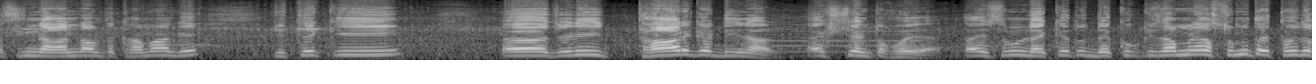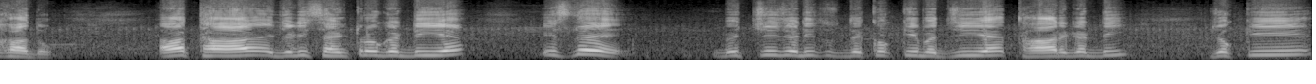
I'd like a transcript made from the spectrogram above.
ਅਸੀਂ ਨਾਲ ਨਾਲ ਦਿਖਾਵਾਂਗੇ, ਜਿੱਥੇ ਕਿ ਜਿਹੜੀ ਥਾਰ ਗੱਡੀ ਨਾਲ ਐਕਸੀਡੈਂਟ ਹੋਇਆ ਤਾਂ ਇਸ ਨੂੰ ਲੈ ਕੇ ਤੁਸੀਂ ਦੇਖੋ ਕਿ ਸਾਹਮਣੇ ਸੁਮਿਤ, ਇੱਥੋਂ ਹੀ ਦਿਖਾ ਦਿਓ। ਆ ਥਾਰ ਜਿਹੜੀ ਸੈਂਟਰੋ ਗੱਡੀ ਹੈ, ਇਸ ਦੇ ਵਿੱਚ ਜਿਹੜੀ ਤੁਸੀਂ ਦੇਖੋ ਕਿ ਵੱਜੀ ਹੈ ਥਾਰ ਗੱਡੀ, ਜੋ ਕਿ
